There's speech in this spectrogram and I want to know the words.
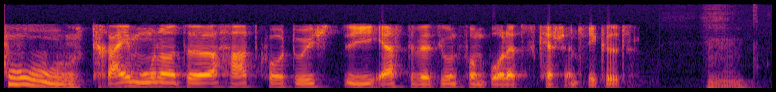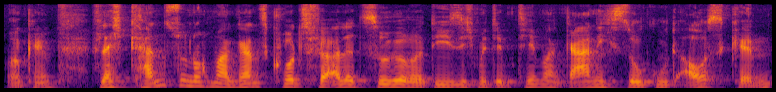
puh, drei Monate Hardcore durch die erste Version von Borlabs Cache entwickelt. Mhm, okay. Vielleicht kannst du noch mal ganz kurz für alle Zuhörer, die sich mit dem Thema gar nicht so gut auskennen,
